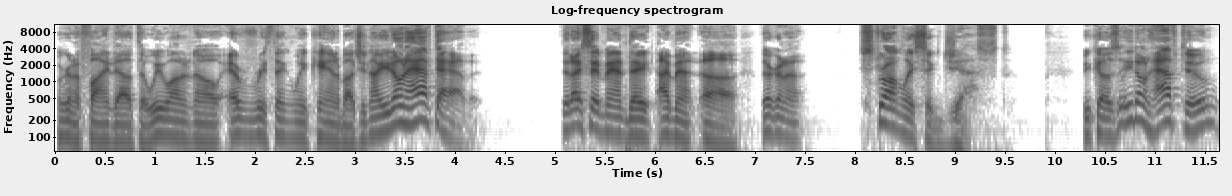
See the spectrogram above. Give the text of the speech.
We're going to find out that we want to know everything we can about you. Now, you don't have to have it. Did I say mandate? I meant uh, they're going to strongly suggest because you don't have to.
